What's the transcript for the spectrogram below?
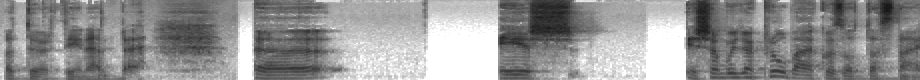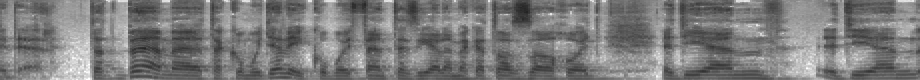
a történetbe. Ö, és, és amúgy meg próbálkozott a Snyder. Tehát beemeltek amúgy elég komoly fantasy elemeket azzal, hogy egy ilyen, egy ilyen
